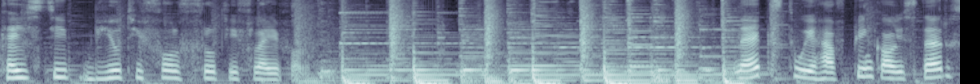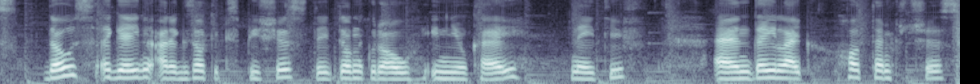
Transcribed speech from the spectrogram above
tasty, beautiful, fruity flavor. Next, we have pink oysters. Those, again, are exotic species. They don't grow in UK, native, and they like hot temperatures.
